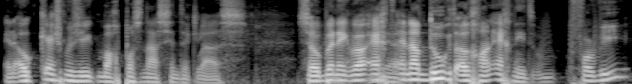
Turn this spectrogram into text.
En ook kerstmuziek mag pas na Sinterklaas. Zo ben ik wel echt... Ja. En dan doe ik het ook gewoon echt niet. Voor wie?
